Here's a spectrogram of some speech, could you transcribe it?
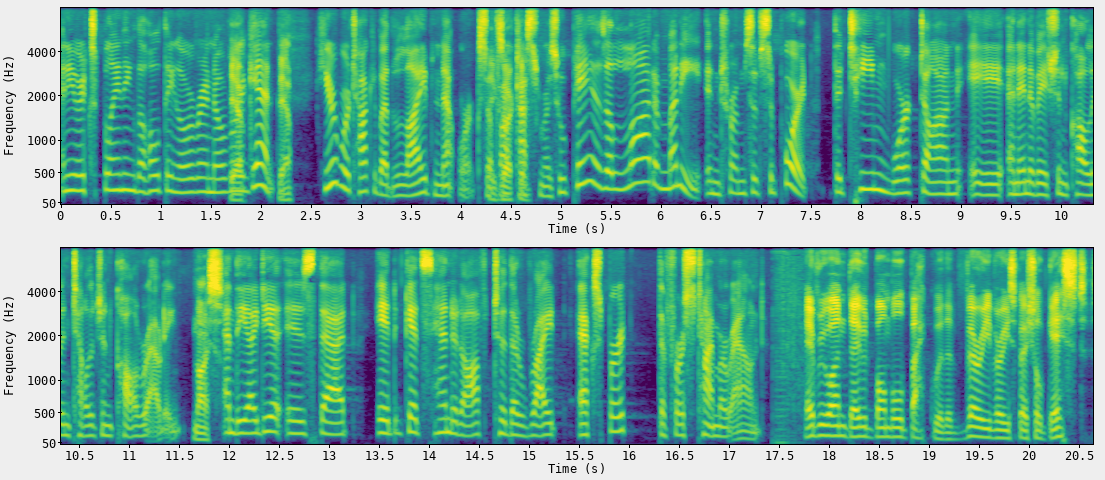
and you're explaining the whole thing over and over Yeah, again yeah. here we're talking about live networks of our customers who pay us a lot of money in terms of support the team worked on a an innovation called intelligent call routing Nice. and the idea is that it gets handed off to the right expert the first time around Everyone, David Bombal back with a very, very special guest.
